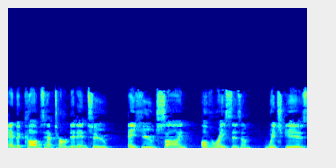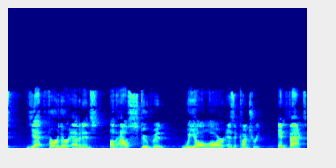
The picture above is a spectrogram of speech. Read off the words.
And the Cubs have turned it into a huge sign of racism, which is yet further evidence of how stupid we all are as a country. In fact,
